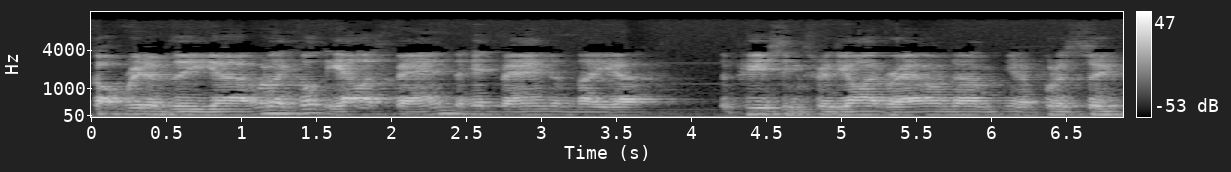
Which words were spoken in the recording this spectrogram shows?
got rid of the uh, what do they call it? The Alice band, the headband, and the uh, the piercing through the eyebrow, and um, you know, put a suit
